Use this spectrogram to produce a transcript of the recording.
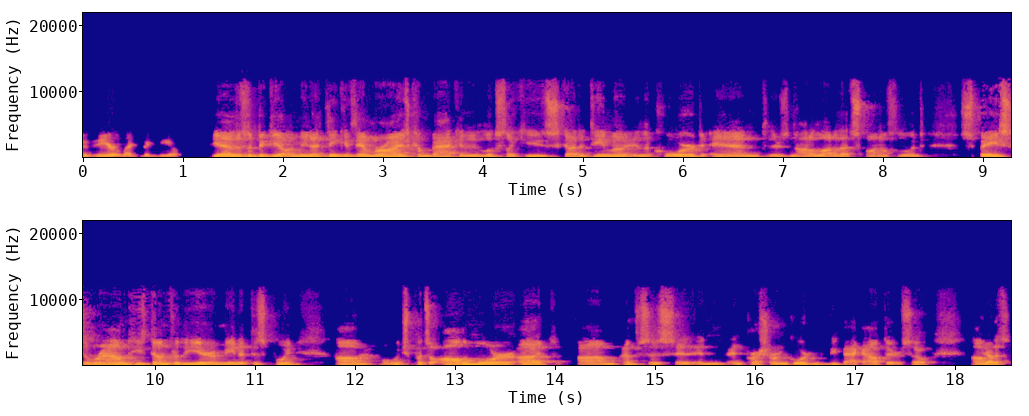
Shazier like big deal. Yeah, this is a big deal. I mean, I think if the MRIs come back and it looks like he's got edema in the cord and there's not a lot of that spinal fluid space around, he's done for the year. I mean, at this point, um, which puts all the more uh, um, emphasis and, and, and, pressure on Gordon to be back out there. So um, yep. that's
